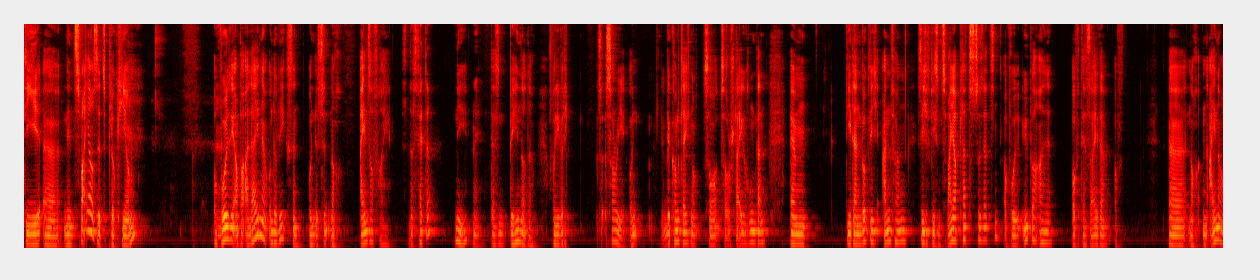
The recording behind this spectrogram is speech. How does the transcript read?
die äh, einen Zweiersitz blockieren, obwohl sie aber alleine unterwegs sind. Und es sind noch Einser frei. Sind das Fette? Nee, Nee. das sind Behinderte. Und die würde ich, so- sorry, und wir kommen gleich noch zur, zur Steigerung dann, ähm, die dann wirklich anfangen, sich auf diesen Zweierplatz zu setzen, obwohl überall auf der Seite auf, äh, noch ein einer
